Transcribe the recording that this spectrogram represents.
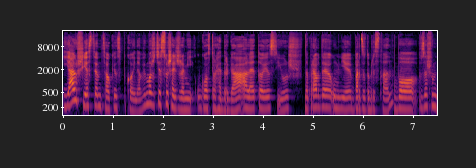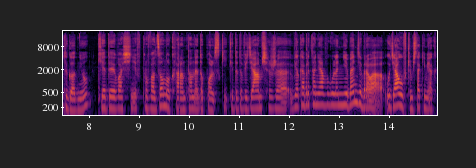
Ja już jestem całkiem spokojna. Wy możecie słyszeć, że mi głos trochę drga, ale to jest już naprawdę u mnie bardzo dobry stan, bo w zeszłym tygodniu, kiedy właśnie wprowadzono kwarantannę do Polski, kiedy dowiedziałam się, że Wielka Brytania w ogóle nie będzie brała udziału w czymś takim jak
